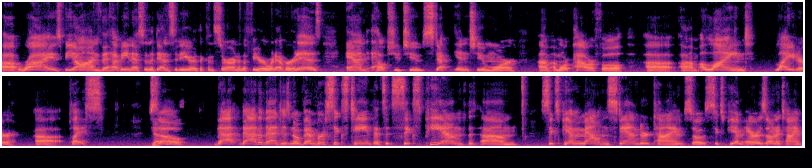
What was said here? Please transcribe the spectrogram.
uh, rise beyond the heaviness or the density or the concern or the fear or whatever it is, and helps you to step into more um, a more powerful, uh, um, aligned, lighter uh, place. Yes. So that that event is November 16th. That's at 6 p.m. Um, 6 p.m. Mountain Standard Time, so 6 p.m. Arizona time.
